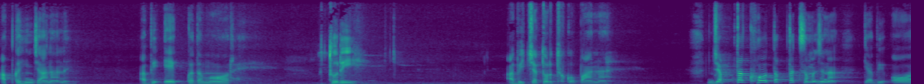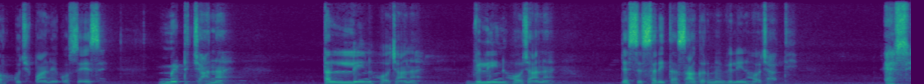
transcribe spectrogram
अब कहीं जाना नहीं। अभी एक कदम और है, तुरी। अभी चतुर्थ को पाना है। जब तक हो, तब तक समझना कि अभी और कुछ पाने को शेष है। मिट जाना है। तल्लीन हो जाना है, विलीन हो जाना है। जैसे सरिता सागर में विलीन हो जाती। ऐसे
